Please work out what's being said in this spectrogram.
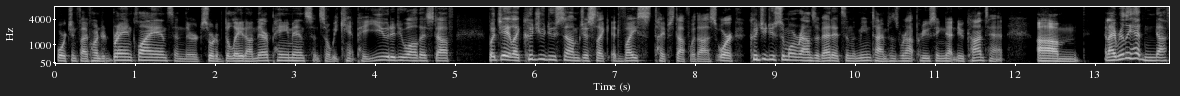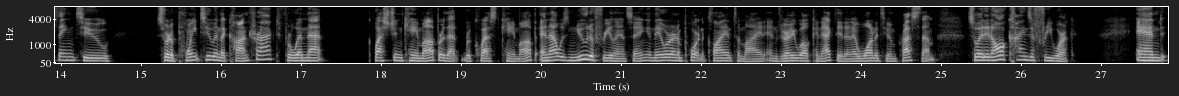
Fortune 500 brand clients and they're sort of delayed on their payments. And so we can't pay you to do all this stuff. But Jay, like, could you do some just like advice type stuff with us, or could you do some more rounds of edits in the meantime since we're not producing net new content? Um, and I really had nothing to sort of point to in the contract for when that question came up or that request came up. And I was new to freelancing and they were an important client to mine and very well connected. And I wanted to impress them. So I did all kinds of free work. And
